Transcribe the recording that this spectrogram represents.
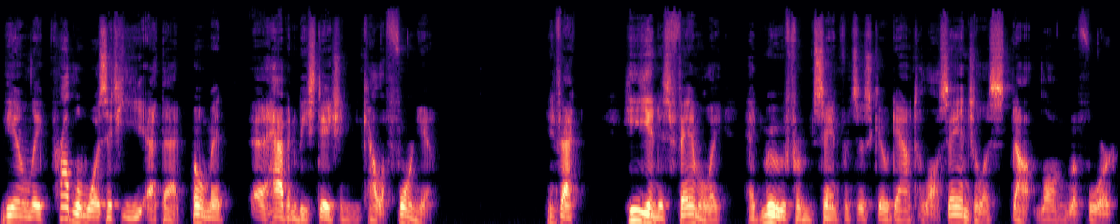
The only problem was that he, at that moment, uh, happened to be stationed in California. In fact, he and his family had moved from San Francisco down to Los Angeles not long before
